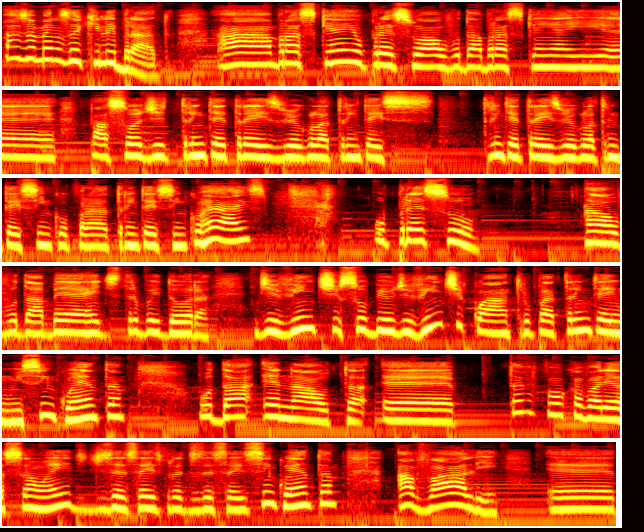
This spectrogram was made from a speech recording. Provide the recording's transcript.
mais ou menos equilibrado. A Braskem, o preço-alvo da Braskem aí é, passou de 33,36 33,35 para 35 reais. O preço alvo da BR distribuidora de 20 subiu de 24 para 31,50. O da Enalta é, teve pouca variação aí de 16 para 16,50. A Vale é,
